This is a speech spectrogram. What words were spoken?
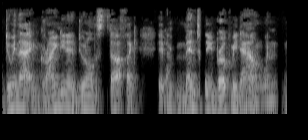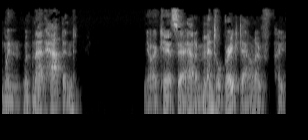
Doing that and grinding and doing all this stuff, like it yeah. mentally broke me down when when when that happened. You know, I can't say I had a mental breakdown. I've I,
